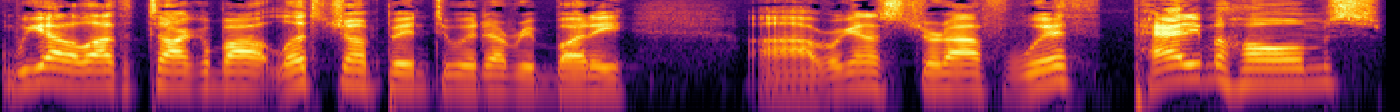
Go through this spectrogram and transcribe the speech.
we got a lot to talk about. Let's jump into it, everybody. Uh, we're going to start off with Patty Mahomes.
